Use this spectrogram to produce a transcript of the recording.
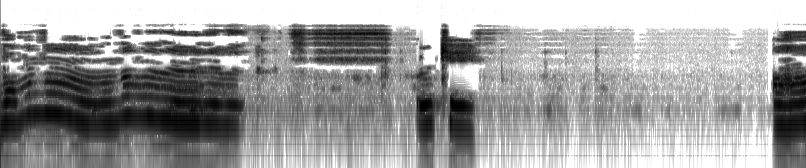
Vamos no. no... Ok. Aha.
